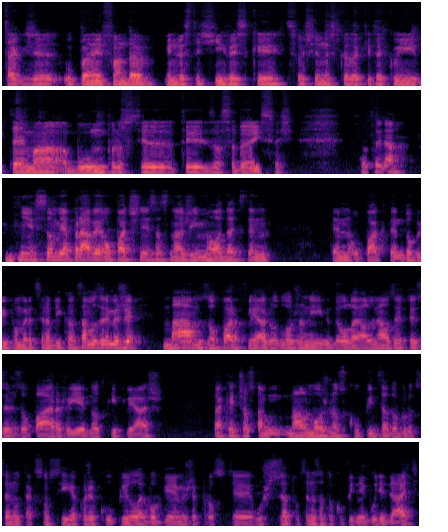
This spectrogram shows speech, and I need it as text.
Takže úplný fanda investičních whisky, což je dneska taky takový téma a boom, prostě ty za sebe nejseš. To teda nie som, ja práve opačne sa snažím hľadať ten, ten opak, ten dobrý pomer na výkon. Samozrejme, že mám zo pár fliaž odložených dole, ale naozaj to je zo pár, že jednotky fliaž. Také, čo som mal možnosť kúpiť za dobrú cenu, tak som si ich akože kúpil, lebo viem, že proste už za tú cenu sa to kúpiť nebude dať.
